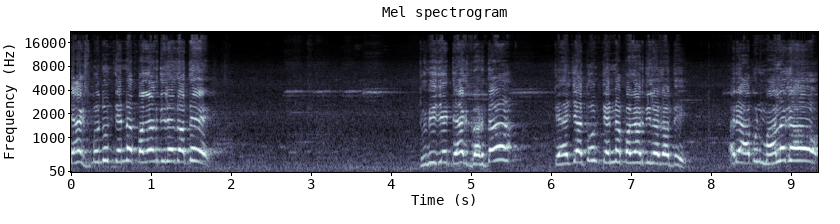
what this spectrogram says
टॅक्समधून त्यांना पगार दिला जाते. तुम्ही जे टॅक्स भरता त्याच्यातून त्यांना पगार दिला जाते. अरे आपण मालक आहो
